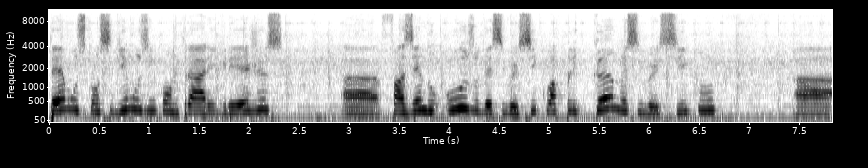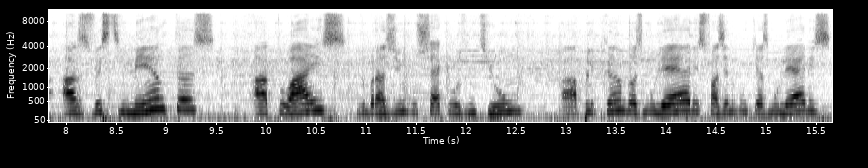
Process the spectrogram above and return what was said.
temos, conseguimos encontrar igrejas ah, fazendo uso desse versículo, aplicando esse versículo ah, às vestimentas atuais do Brasil do século XXI, ah, aplicando às mulheres, fazendo com que as mulheres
